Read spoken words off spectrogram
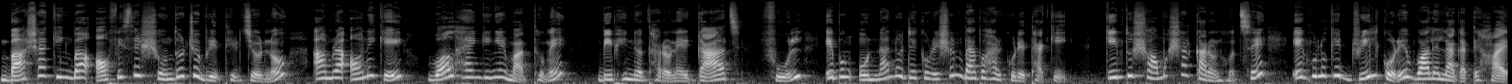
বাসা কিংবা অফিসের সৌন্দর্য বৃদ্ধির জন্য আমরা অনেকেই ওয়াল হ্যাঙ্গিংয়ের মাধ্যমে বিভিন্ন ধরনের গাছ, ফুল এবং অন্যান্য ডেকোরেশন ব্যবহার করে থাকি। কিন্তু সমস্যার কারণ হচ্ছে এগুলোকে ড্রিল করে ওয়ালে লাগাতে হয়,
